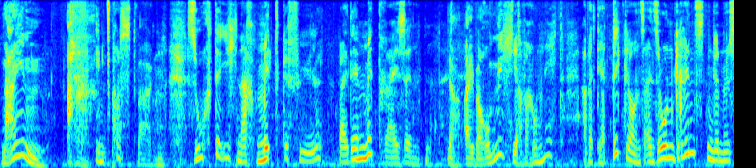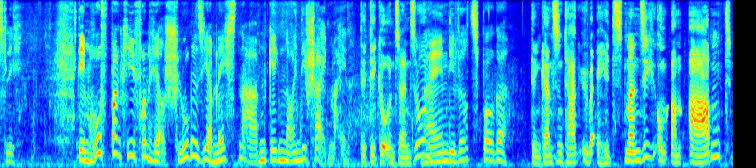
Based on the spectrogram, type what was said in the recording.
Nein. Ach, im Postwagen suchte ich nach Mitgefühl bei den Mitreisenden. Ja, ei, warum nicht? Ja, warum nicht? Aber der Dicke und sein Sohn grinsten genüsslich. Dem Hofbankier von Hirsch schlugen sie am nächsten Abend gegen neun die Scheiben ein. Der Dicke und sein Sohn? Nein, die Würzburger. Den ganzen Tag über erhitzt man sich, um am Abend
